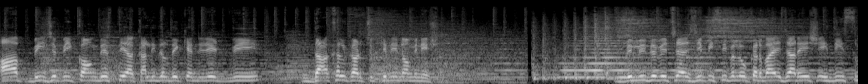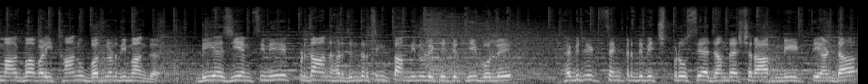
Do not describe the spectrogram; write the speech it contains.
ਆਪ ਬੀਜੇਪੀ, ਕਾਂਗਰਸ ਤੇ ਅਕਾਲੀ ਦਲ ਦੇ ਕੈਂਡੀਡੇਟ ਵੀ ਦਾਖਲ ਕਰ ਚੁੱਕੇ ਨੇ ਨੋਮੀਨੇਸ਼ਨ ਦਿੱਲੀ ਦੇ ਵਿੱਚ ਐਸਜੀਪੀਸੀ ਵੱਲੋਂ ਕਰਵਾਏ ਜਾ ਰਹੇ ਸ਼ਹੀਦੀ ਸਮਾਗਮਾਂ ਵਾਲੀ ਥਾਂ ਨੂੰ ਬਦਲਣ ਦੀ ਮੰਗ। ਡੀਐਸਜੀਐਮਸੀ ਨੇ ਪ੍ਰਧਾਨ ਹਰਜਿੰਦਰ ਸਿੰਘ ਧਾਮੀ ਨੂੰ ਲਿਖੀ ਚਿੱਠੀ ਬੋਲੇ, ਹੈਬਿਟੇਟ ਸੈਂਟਰ ਦੇ ਵਿੱਚ ਪਰੋਸਿਆ ਜਾਂਦਾ ਹੈ ਸ਼ਰਾਬ, ਮੀਟ ਤੇ ਅੰਡਾ।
